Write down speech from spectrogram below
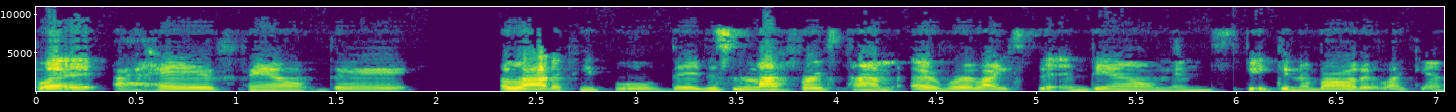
But I have found that a lot of people that this is my first time ever like sitting down and speaking about it like in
